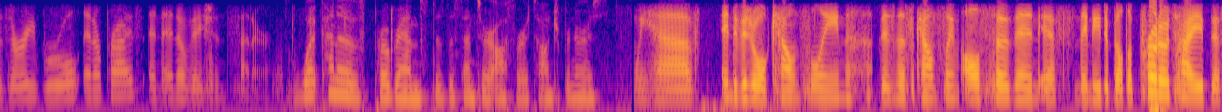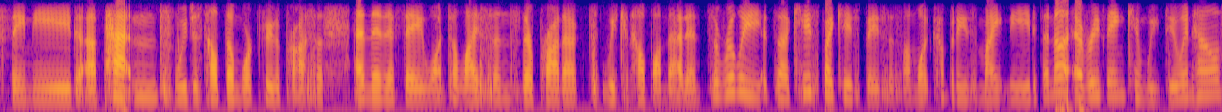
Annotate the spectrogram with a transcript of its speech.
Missouri Rural Enterprise and Innovation Center. What kind of programs does the center offer to entrepreneurs? We have individual counseling, business counseling. Also, then, if they need to build a prototype, if they need a patent, we just help them work through the process. And then, if they want to license their product, we can help on that end. So, really, it's a case by case basis on what companies might need. And not everything can we do in house.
